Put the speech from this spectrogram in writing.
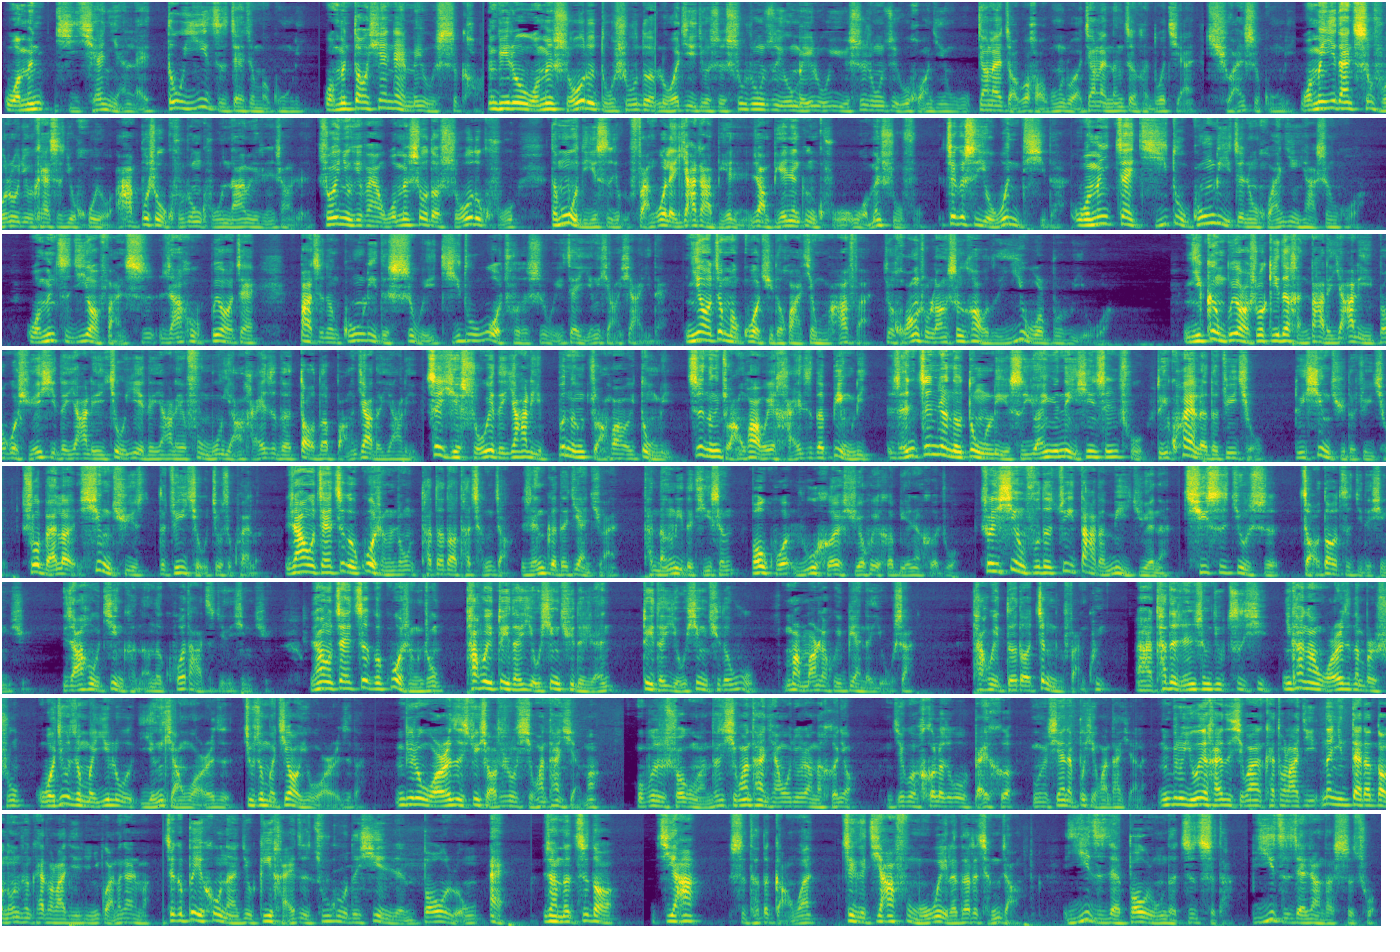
我们几千年来都一直在这么功利，我们到现在没有思考。你比如我们所有的读书的逻辑就是“书中自有美如玉，诗中自有黄金屋”，将来找个好工作，将来能挣很多钱，全是功利。我们一旦吃苦肉就开始就忽悠啊，不受苦中苦，难为人上人。所以你会发现，我们受到所有的苦的目的是反过来压榨别人，让别人更苦，我们舒服，这个是有问题的。我们在极度功利这种环境下生活。我们自己要反思，然后不要再把这种功利的思维、极度龌龊的思维再影响下一代。你要这么过去的话，就麻烦，就黄鼠狼生耗子，一窝不如一窝。你更不要说给他很大的压力，包括学习的压力、就业的压力、父母养孩子的道德绑架的压力。这些所谓的压力不能转化为动力，只能转化为孩子的病力。人真正的动力是源于内心深处对快乐的追求。对兴趣的追求，说白了，兴趣的追求就是快乐。然后在这个过程中，他得到他成长、人格的健全、他能力的提升，包括如何学会和别人合作。所以，幸福的最大的秘诀呢，其实就是找到自己的兴趣，然后尽可能的扩大自己的兴趣。然后在这个过程中，他会对他有兴趣的人、对他有兴趣的物，慢慢的会变得友善，他会得到正反馈。啊，他的人生就自信。你看看我儿子那本书，我就这么一路影响我儿子，就这么教育我儿子的。你比如我儿子最小的时候喜欢探险嘛，我不是说过吗？他喜欢探险，我就让他喝尿，结果喝了之后白喝。我现在不喜欢探险了。你比如有的孩子喜欢开拖拉机，那你带他到农村开拖拉机，你管他干什么？这个背后呢，就给孩子足够的信任、包容、爱，让他知道家是他的港湾。这个家父母为了他的成长，一直在包容的支持他。一直在让他试错。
